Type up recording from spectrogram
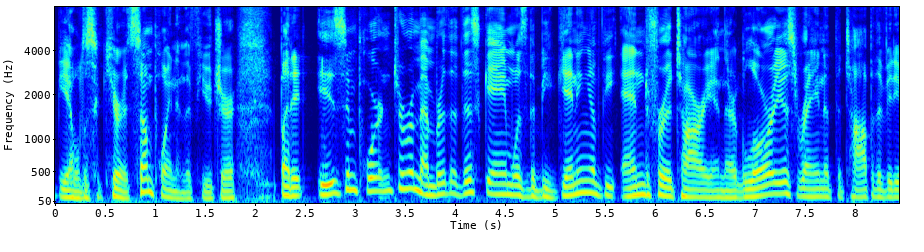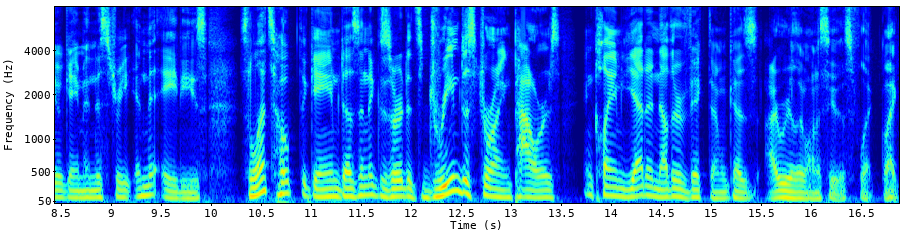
be able to secure at some point in the future, but it is important to remember that this game was the beginning of the end for Atari and their glorious reign at the top of the video game industry in the 80s. So let's hope the game doesn't exert its dream-destroying powers and claim yet another victim because I really want to see this flick like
